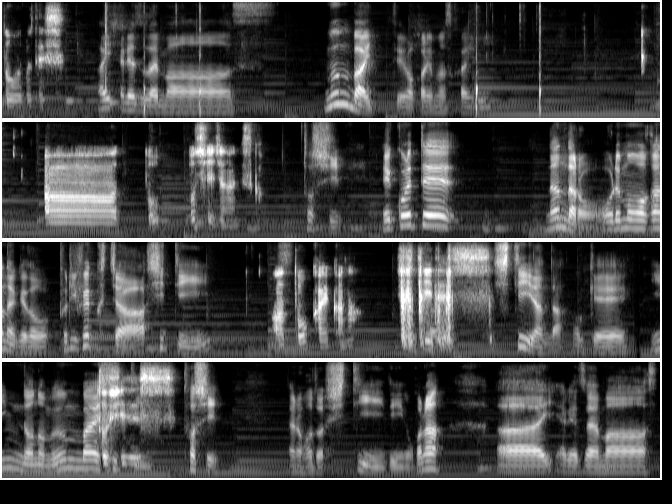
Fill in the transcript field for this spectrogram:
道路です。はい、ありがとうございます。ムンバイってわかりますか意味？あーと、都市じゃないですか。都市え、これって、なんだろう？俺もわかんないけど、プリフェクチャー？シティ？あ、東海かな。シティです。シティなんだ。OK。インドのムンバイシ都ティ。市です。都市。なるほど。シティでいいのかな？はーい。ありがとうございます。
